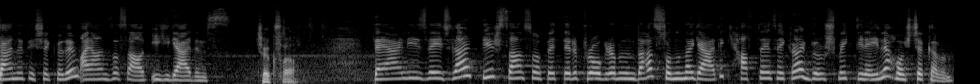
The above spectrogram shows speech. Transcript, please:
Ben de teşekkür ederim. Ayağınıza sağlık. İyi ki geldiniz. Çok sağ olun. Değerli izleyiciler, bir Sağ Sohbetleri programının daha sonuna geldik. Haftaya tekrar görüşmek dileğiyle. Hoşçakalın.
